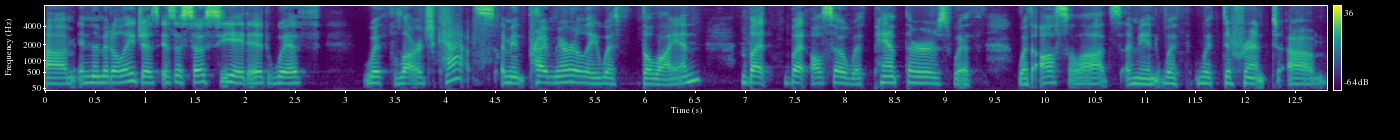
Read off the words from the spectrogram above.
um, in the middle ages is associated with with large cats. I mean primarily with the lion but but also with panthers with with ocelots. I mean, with with different um,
